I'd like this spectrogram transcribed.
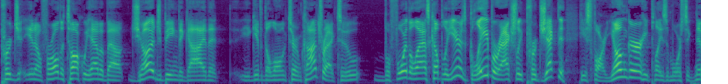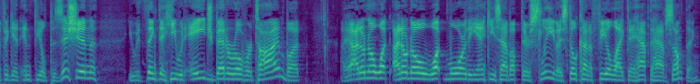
proje- you know, for all the talk we have about Judge being the guy that you give the long term contract to, before the last couple of years, Gleyber actually projected he's far younger, he plays a more significant infield position. You would think that he would age better over time, but I, I don't know what I don't know what more the Yankees have up their sleeve. I still kind of feel like they have to have something.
